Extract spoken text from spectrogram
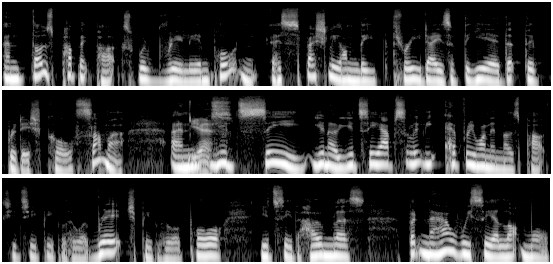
and those public parks were really important, especially on the three days of the year that the British call summer. And yes. you'd see, you know, you'd see absolutely everyone in those parks. You'd see people who are rich, people who are poor, you'd see the homeless. But now we see a lot more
